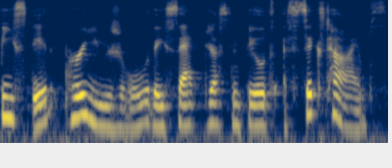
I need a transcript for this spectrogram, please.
feasted per usual. They sacked Justin Fields six times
